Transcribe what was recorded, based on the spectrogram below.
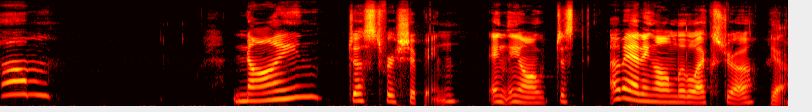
um, nine just for shipping, and you know, just I'm adding on a little extra Yeah.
